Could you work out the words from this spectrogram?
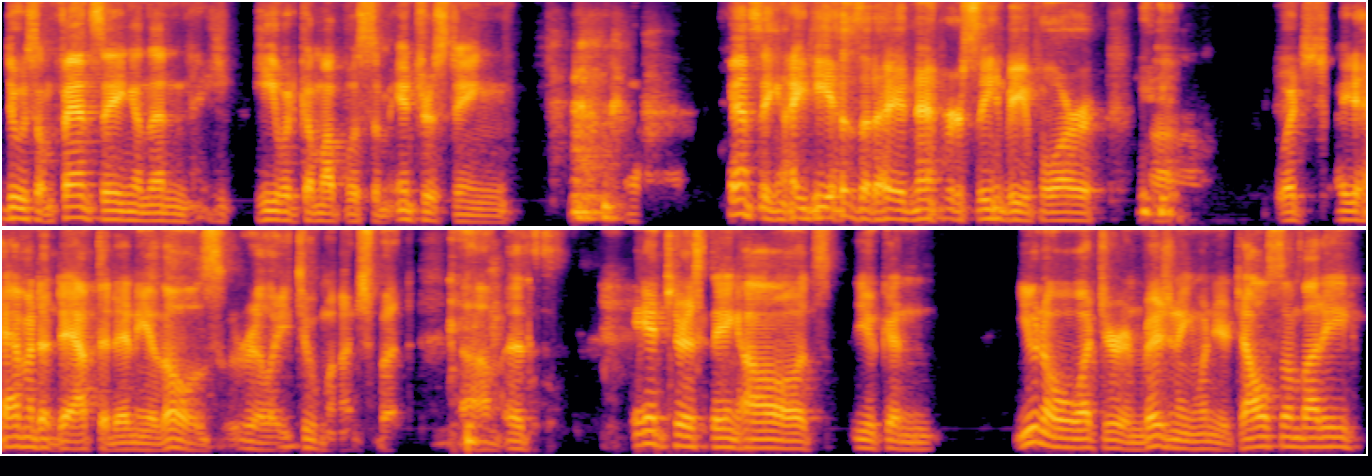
do some fencing, and then he, he would come up with some interesting uh, fencing ideas that I had never seen before, uh, which I haven't adapted any of those really too much. But um, it's interesting how it's you can you know what you're envisioning when you tell somebody,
